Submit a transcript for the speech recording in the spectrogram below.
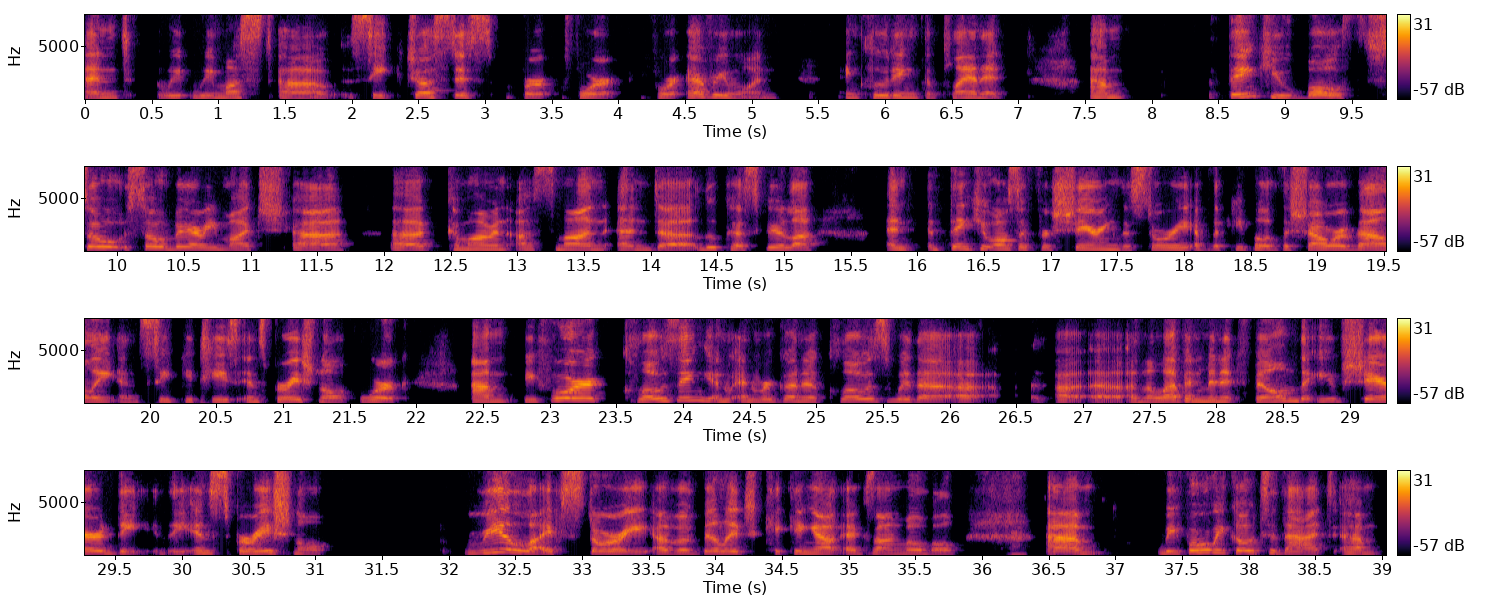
and we, we must uh, seek justice for, for, for everyone, including the planet. Um, thank you both so, so very much, uh, uh, Kamaran Asman and uh, Lucas Firla. And, and thank you also for sharing the story of the people of the Shower Valley and CPT's inspirational work. Um, before closing, and, and we're going to close with a, an 11 minute film that you've shared, the, the inspirational real life story of a village kicking out ExxonMobil. Um, before we go to that, um,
